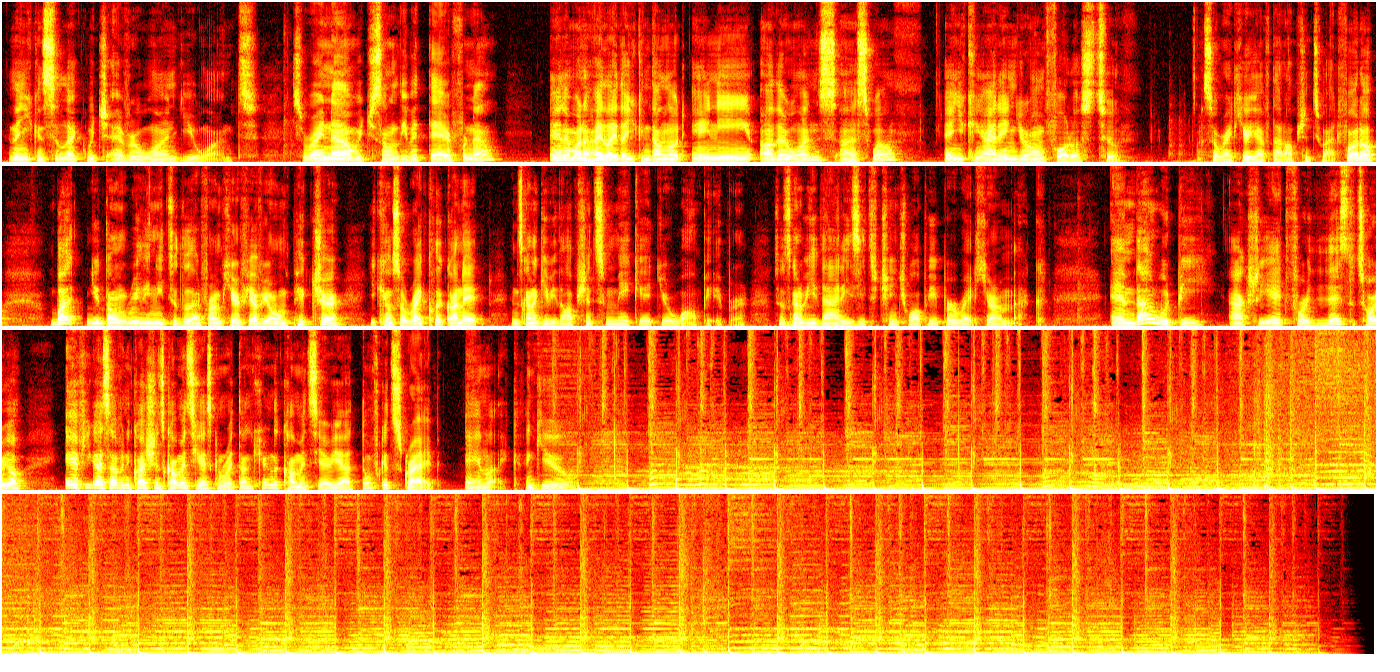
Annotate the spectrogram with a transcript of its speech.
And then you can select whichever one you want. So right now, we're just to leave it there for now. And I want to highlight that you can download any other ones as well. And you can add in your own photos too. So right here, you have that option to add photo. But you don't really need to do that from here. If you have your own picture, you can also right click on it and it's to give you the option to make it your wallpaper. So it's to be that easy to change wallpaper right here on Mac. And that would be actually it for this tutorial. If you guys have any questions, comments, you guys can write down here in the comments area. Don't forget to subscribe and like. Thank you.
